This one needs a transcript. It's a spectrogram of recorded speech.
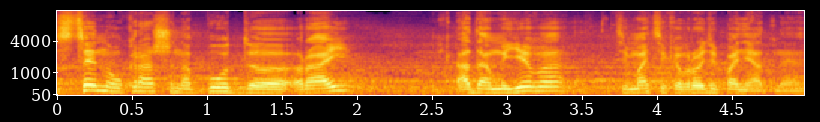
Сцена украшена под рай. Адам и Ева, тематика вроде понятная.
